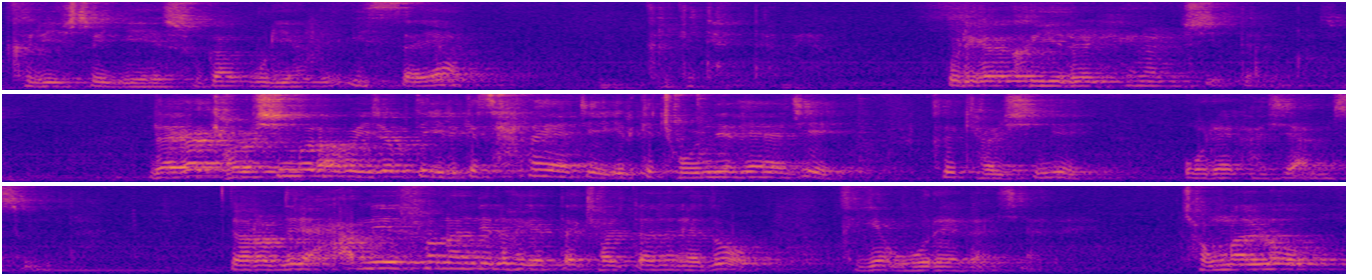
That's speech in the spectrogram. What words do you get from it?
그리스도 예수가 우리 안에 있어야 그렇게 된다고요. 우리가 그 일을 행할 수 있다는. 내가 결심을 하고 이제부터 이렇게 살아야지, 이렇게 좋은 일 해야지 그 결심이 오래 가지 않습니다. 여러분들이 아무리 선한 일을 하겠다 결단을 해도 그게 오래 가지 않아요. 정말로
